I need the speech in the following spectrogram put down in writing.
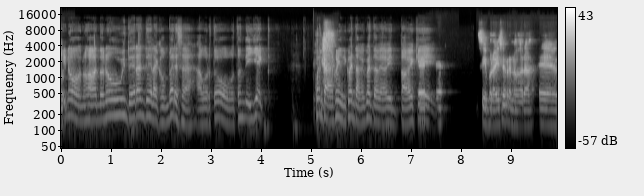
Aquí no, nos abandonó un integrante de la conversa, abortó botón de eject. Cuéntame, cuéntame, cuéntame, David, para ver qué... Eh, Sí, por ahí se renovará. Eh,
